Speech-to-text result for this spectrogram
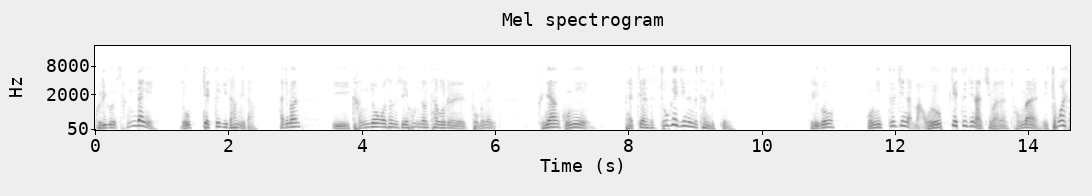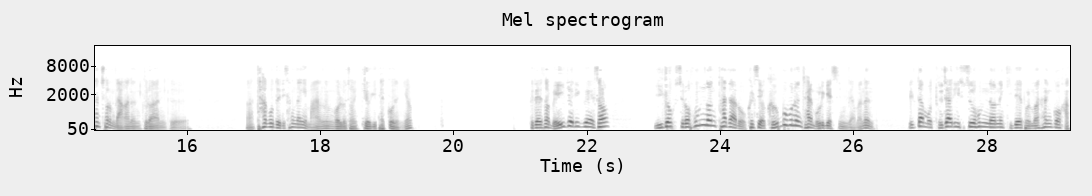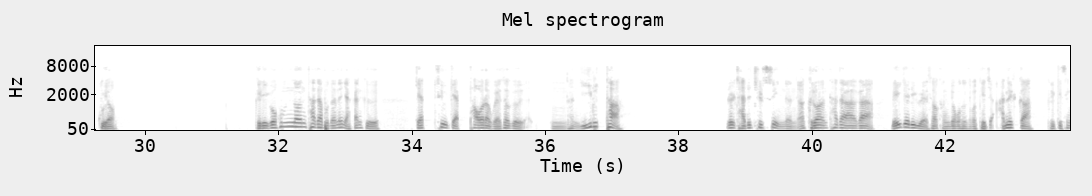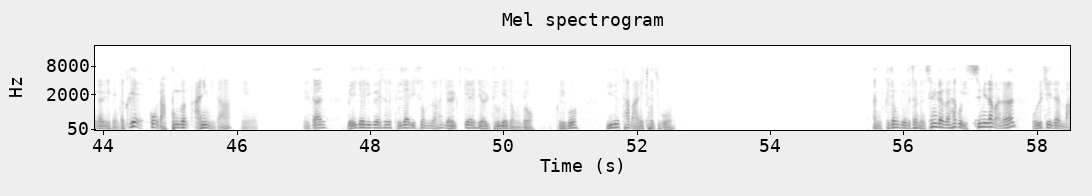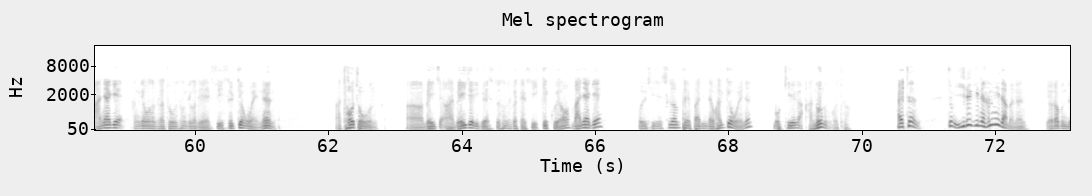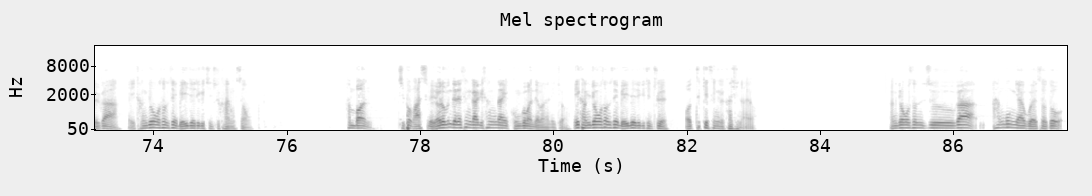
그리고 상당히 높게 뜨기도 합니다. 하지만 이 강정호 선수의 홈런 타구를 보면은 그냥 공이 배트에서 쪼개지는 듯한 느낌. 그리고 공이 뜨진 막 높게 뜨진 않지만은 정말 이 총알탄처럼 나가는 그러한 그 아, 타구들이 상당히 많은 걸로 저는 기억이 됐거든요. 그래서 메이저리그에서 유격수로 홈런 타자로 글쎄요 그 부분은 잘 모르겠습니다만은 일단 뭐 두 자릿수 홈런은 기대해 볼 만한 것 같고요. 그리고 홈런 타자보다는 약간 그 gap to gap power라고 해서 그한 음, 2루타를 자주 칠 수 있는 아, 그러한 타자가 메이저리그에서 강정호 선수가 되지 않을까 그렇게 생각이 됩니다. 그게 꼭 나쁜 건 아닙니다. 예. 일단 메이저리그에서 두 자릿수 홈런 한 10개에서 12개 정도 그리고 2루타 많이 쳐주고 한 그 정도로 저는 생각을 하고 있습니다만은 올 시즌 만약에 강정호 선수가 좋은 성적을 낼 수 있을 경우에는 아, 더 좋은 어, 메이저 아, 메이저리그에서도 선수가 될 수 있겠고요. 만약에 올 시즌 슬럼프에 빠진다고 할 경우에는 뭐 기회가 안 오는 거죠. 하여튼 좀 이르기는 합니다만은 여러분들과 이 강정호 선수의 메이저리그 진출 가능성 한번 짚어봤습니다. 여러분들의 생각이 상당히 궁금한데 말이죠. 이 강정호 선수의 메이저리그 진출 어떻게 생각하시나요? 강정호 선수가 한국 야구에서도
